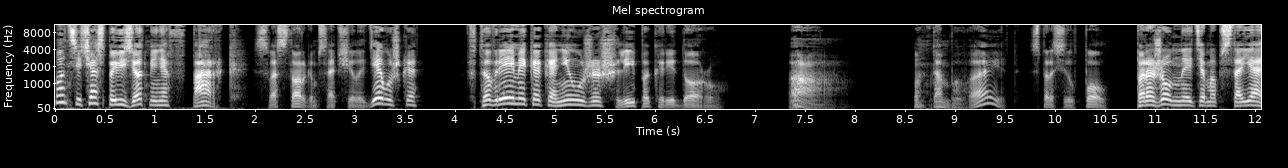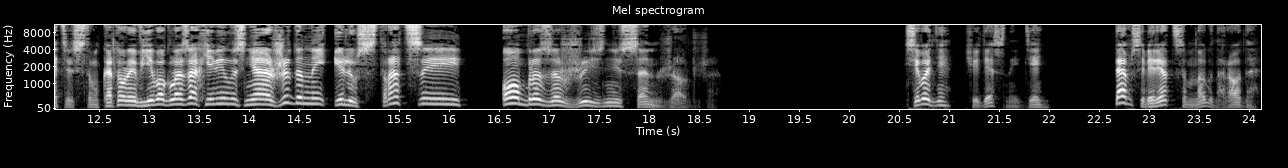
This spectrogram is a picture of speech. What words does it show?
Он сейчас повезет меня в парк, с восторгом сообщила девушка, в то время как они уже шли по коридору. А, он там бывает? спросил Пол, пораженный этим обстоятельством, которое в его глазах явилось неожиданной иллюстрацией образа жизни Сен-Джорджа. Сегодня чудесный день. Там соберется много народа.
